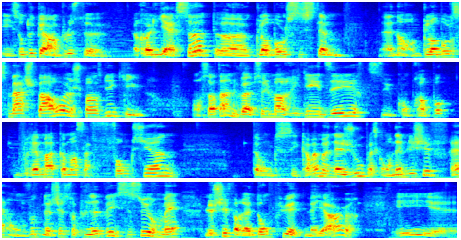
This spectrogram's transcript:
Et surtout qu'en plus, relié à ça, tu as un Global System. Euh, non, Global Smash Power, je pense bien qu'on s'entend, ne veut absolument rien dire. Tu comprends pas vraiment comment ça fonctionne. Donc c'est quand même un ajout parce qu'on aime les chiffres. Hein. On veut que notre chiffre soit plus élevé, c'est sûr, mais le chiffre aurait donc pu être meilleur. Et euh,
